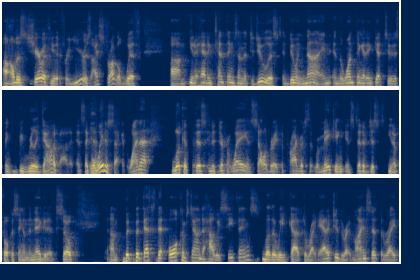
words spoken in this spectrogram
Uh, I'll just share with you that for years I struggled with. Um, you know, having 10 things on the to-do list and doing nine, and the one thing I didn't get to, just being, being really down about it. And it's like, yeah. well, wait a second, why not look at this in a different way and celebrate the progress that we're making instead of just you know focusing on the negative? So um, but but that's that all comes down to how we see things whether we've got the right attitude the right mindset the right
